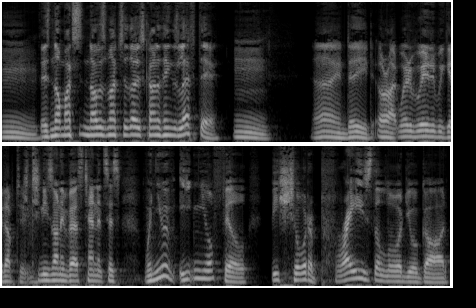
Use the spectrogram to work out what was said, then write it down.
Mm. There's not much, not as much of those kind of things left there. Mm. Ah, indeed. All right. Where, where did we get up to? Continues on in verse 10. It says, When you have eaten your fill, be sure to praise the Lord your God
